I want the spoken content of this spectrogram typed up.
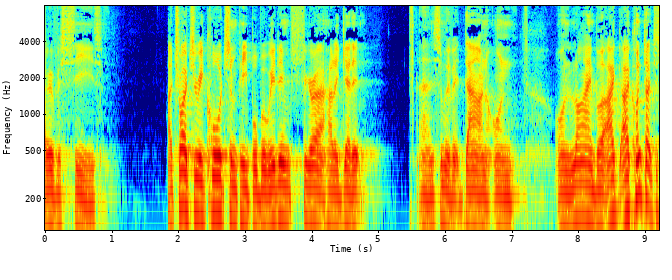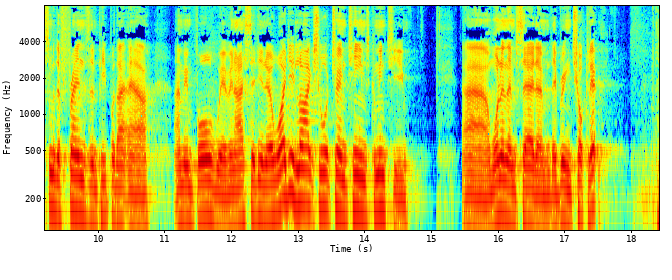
overseas. I tried to record some people, but we didn't figure out how to get it and some of it down on online. But I, I contacted some of the friends and people that uh, I'm involved with, and I said, you know, why do you like short-term teams coming to you? Uh, one of them said um, they bring chocolate.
